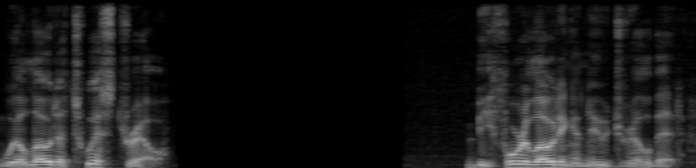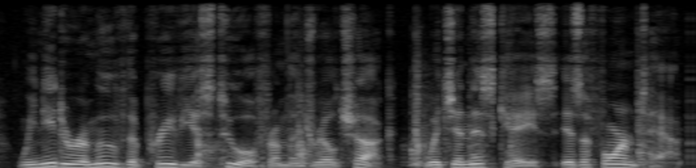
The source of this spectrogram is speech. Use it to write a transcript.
we'll load a twist drill. Before loading a new drill bit, we need to remove the previous tool from the drill chuck, which in this case is a form tap.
